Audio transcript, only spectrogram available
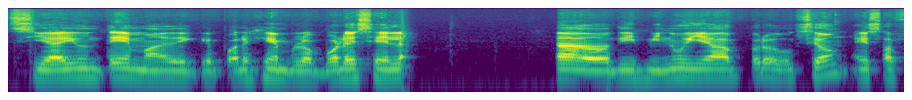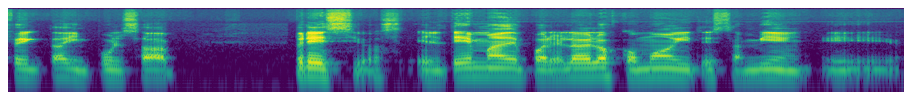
si hay un tema de que, por ejemplo, por ese lado disminuya producción, eso afecta, impulsa precios. El tema de por el lado de los commodities también, eh,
